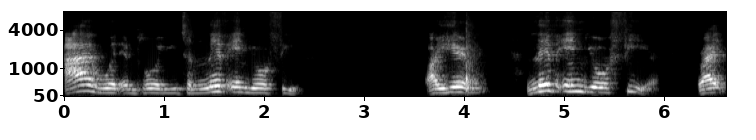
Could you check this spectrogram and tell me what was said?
I would implore you to live in your fear. Are you hearing me? Live in your fear, right?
